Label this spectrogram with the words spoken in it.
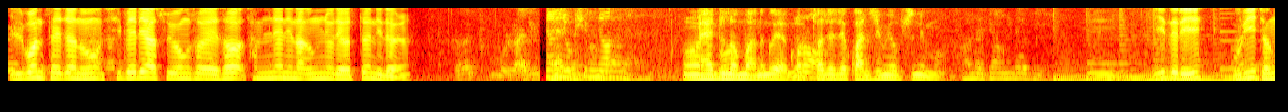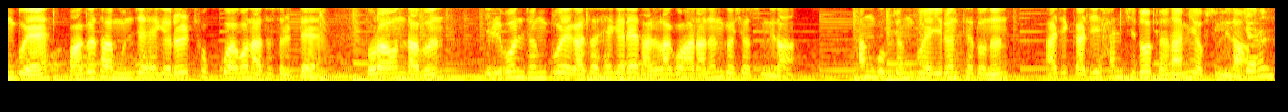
일본 패전 후 시베리아 수용소에서 3년이나 응료되었던 이들. 60년 어, 해도 너무 하는 거야. 그럼. 도저히 관심이 없으니 뭐. 이들이 우리 정부에 과거사 문제 해결을 촉구하고 나섰을 때 돌아온 답은 일본 정부에 가서 해결해 달라고 하라는 것이었습니다. 한국 정부의 이런 태도는 아직까지 한치도 변함이 없습니다. 이제는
